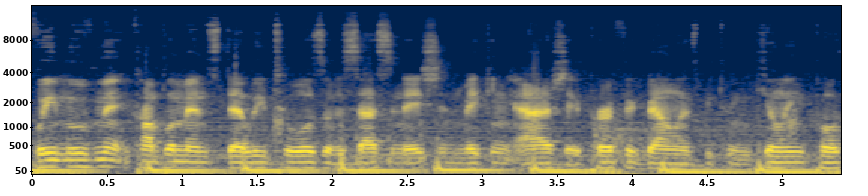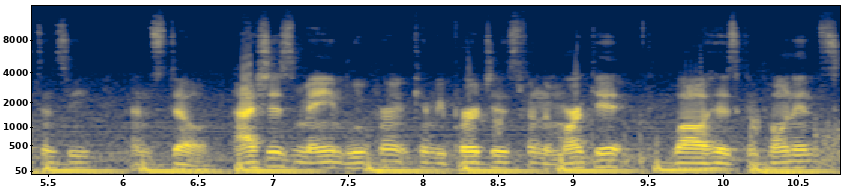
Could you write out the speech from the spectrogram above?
Fleet movement complements deadly tools of assassination, making Ash a perfect balance between killing potency and stealth. Ash's main blueprint can be purchased from the market, while his components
